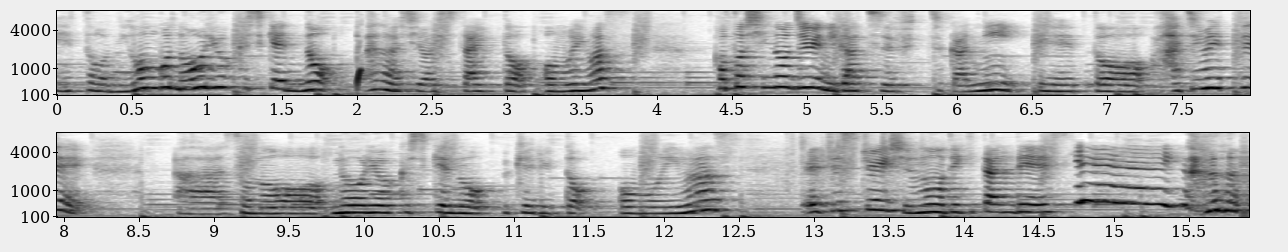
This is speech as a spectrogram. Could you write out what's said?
えーと、日本語能力試験の話をしたいと思います。今年の12月2日に、えーと、初めてあその能力試験を受けると思います。レジストレーションもできたんです。イエーイ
